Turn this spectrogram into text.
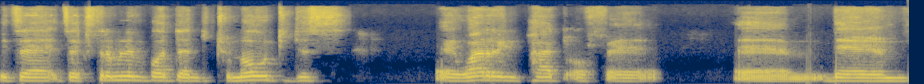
it's, it's extremely important to note this uh, worrying part of uh, um, the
